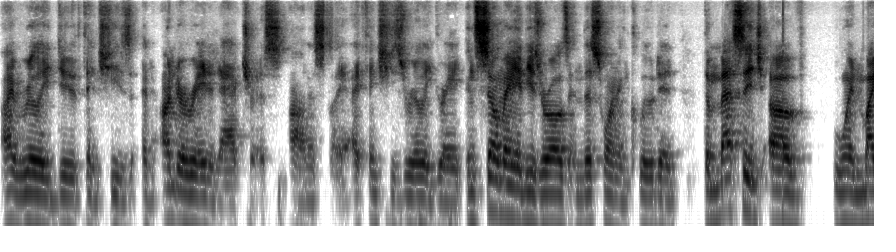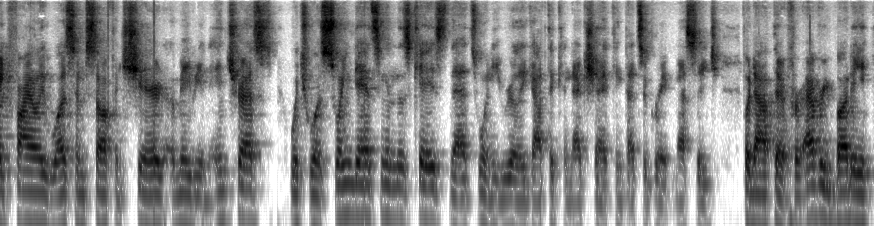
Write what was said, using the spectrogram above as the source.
I really do think she's an underrated actress, honestly. I think she's really great in so many of these roles, and this one included. The message of when Mike finally was himself and shared maybe an interest, which was swing dancing in this case, that's when he really got the connection. I think that's a great message put out there for everybody.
